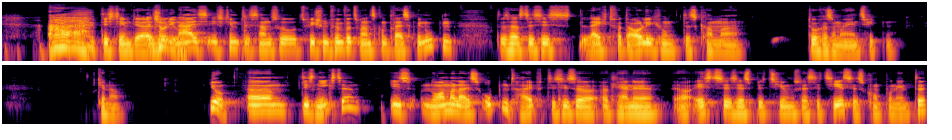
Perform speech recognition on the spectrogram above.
ah, das stimmt ja. Also, Entschuldigung. Nein, es, es stimmt, das sind so zwischen 25 und 30 Minuten. Das heißt, es ist leicht verdaulich und das kann man durchaus einmal einzwicken. Genau. Jo, ähm, das nächste ist Normalize OpenType. Das ist eine, eine kleine SCSS bzw. CSS-Komponente,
